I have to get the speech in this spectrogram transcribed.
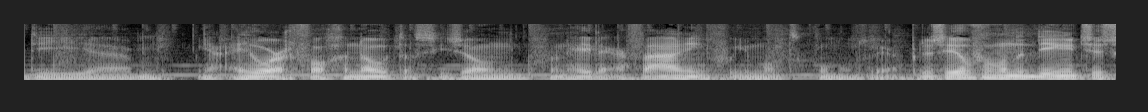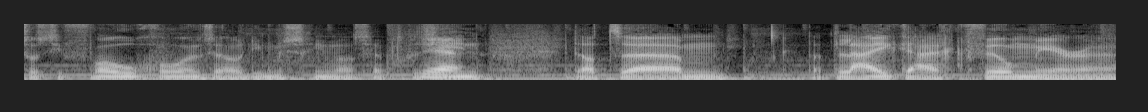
die um, ja, heel erg van genoot als hij zo'n zo'n hele ervaring voor iemand kon ontwerpen. Dus heel veel van de dingetjes, zoals die vogel en zo, die je misschien wel eens hebt gezien, ja. dat, um, dat lijken eigenlijk veel meer uh,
